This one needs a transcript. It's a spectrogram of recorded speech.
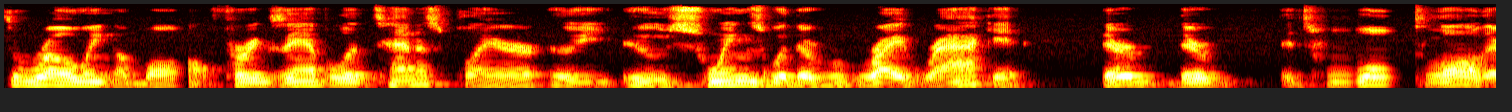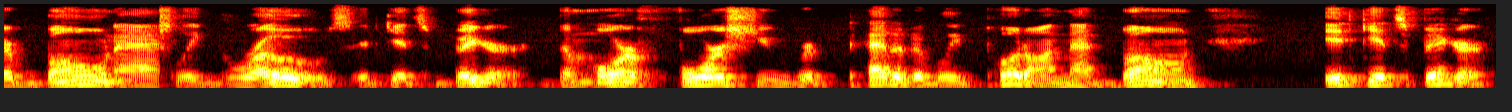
throwing a ball. For example, a tennis player who, who swings with the right racket, their their it's Wolff's law. Their bone actually grows; it gets bigger. The more force you repetitively put on that bone, it gets bigger.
